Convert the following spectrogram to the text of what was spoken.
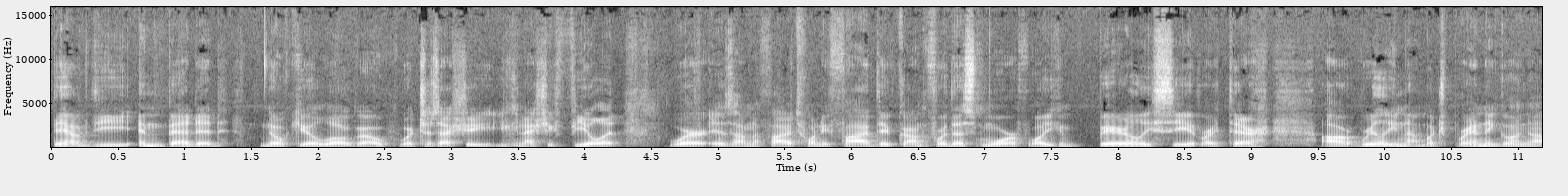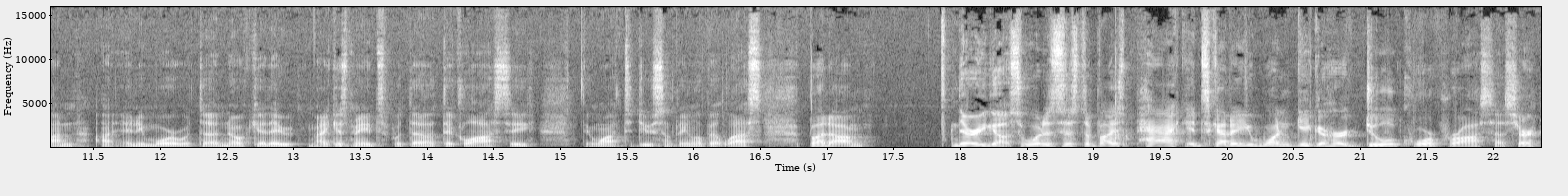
they have the embedded Nokia logo, which is actually, you can actually feel it, whereas on the 525, they've gone for this more, well, you can barely see it right there. Uh, really not much branding going on uh, anymore with the Nokia. They, I guess maybe it's with the, the glossy, they want to do something a little bit less. But um, there you go. So what does this device pack? It's got a 1 gigahertz dual core processor,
